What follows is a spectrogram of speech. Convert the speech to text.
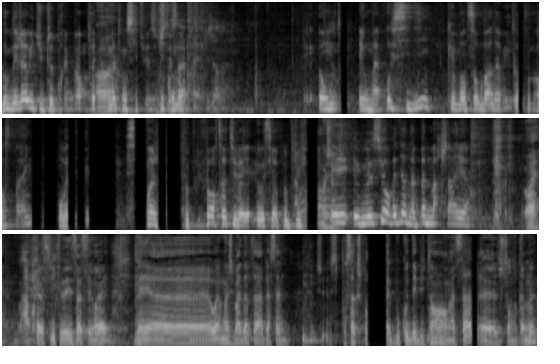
Donc déjà, oui, tu te prépares en fait Ah à te ouais. mettre en situation de combat. après, plusieurs. Et on m'a aussi dit que Mansour Barnaoui, quand on est en sparring, on va dire si moi je vais un peu plus fort, toi tu vas y aller aussi un peu plus fort. Moi, je- Et, et monsieur, on va dire, n'a pas de marche arrière. Ouais, après celui qui a dit ça, c'est vrai. Mais euh, ouais, moi je m'adapte à la personne. Je- C'est pour ça que je pense avec beaucoup de débutants en ma salle, euh, je tourne comme eux.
